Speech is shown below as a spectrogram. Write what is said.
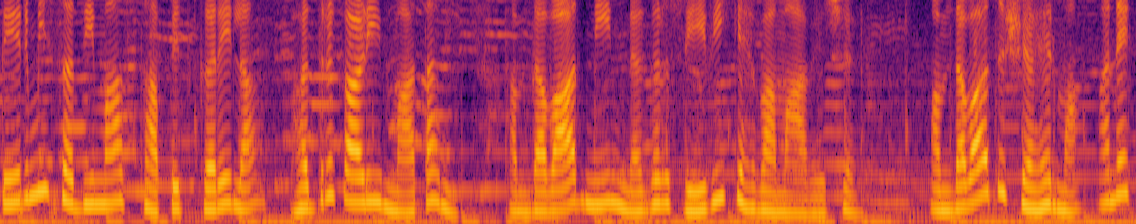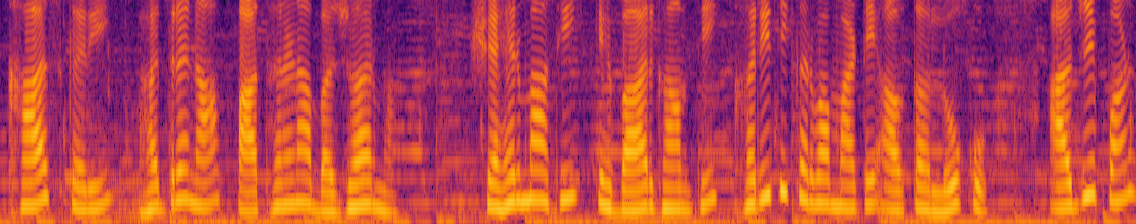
તેરમી સદીમાં સ્થાપિત કરેલા ભદ્રકાળી માતાને અમદાવાદની નગર દેવી કહેવામાં આવે છે. અમદાવાદ શહેરમાં અને ખાસ કરી ભદ્રના પાથરણા બજારમાં શહેરમાંથી કે બહાર ગામથી ખરીદી કરવા માટે આવતા લોકો આજે પણ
